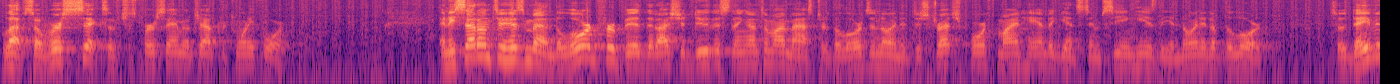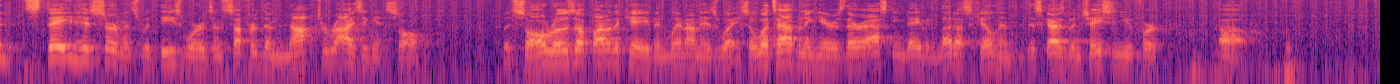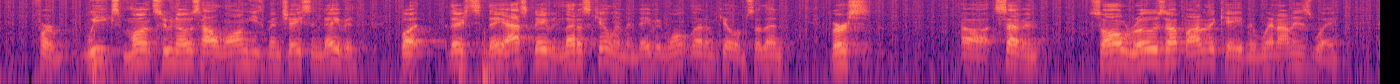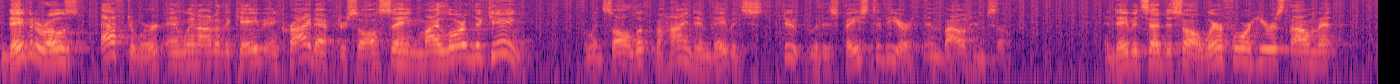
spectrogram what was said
left. So, verse 6 of 1 Samuel chapter 24. And he said unto his men, The Lord forbid that I should do this thing unto my master, the Lord's anointed, to stretch forth mine hand against him, seeing he is the anointed of the Lord. So David stayed his servants with these words and suffered them not to rise against Saul. But Saul rose up out of the cave and went on his way. So what's happening here is they're asking David, "Let us kill him. This guy's been chasing you for, uh, for weeks, months. Who knows how long he's been chasing David?" But they, they ask David, let us kill him, and David won't let him kill him. So then, verse uh, 7 Saul rose up out of the cave and went on his way. And David arose afterward and went out of the cave and cried after Saul, saying, My lord the king. And when Saul looked behind him, David stooped with his face to the earth and bowed himself. And David said to Saul, Wherefore hearest thou,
